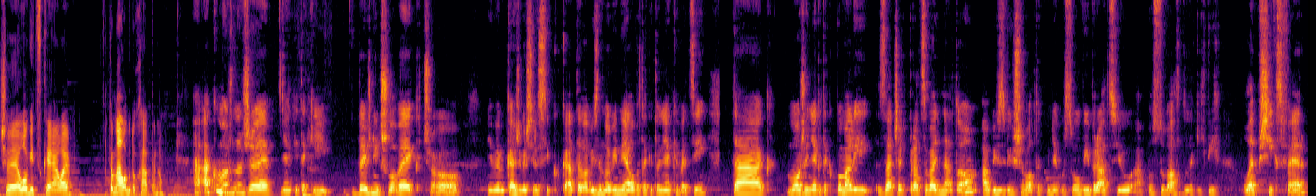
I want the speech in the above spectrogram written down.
čo je logické, ale to málo kto chápe. No. A ako možno, že nejaký taký bežný človek, čo neviem, každý večer si kúka televízne noviny alebo takéto nejaké veci, tak môže nejak tak pomaly začať pracovať na tom, aby zvyšoval takú nejakú svoju vibráciu a posúval sa do takých tých lepších sfér?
